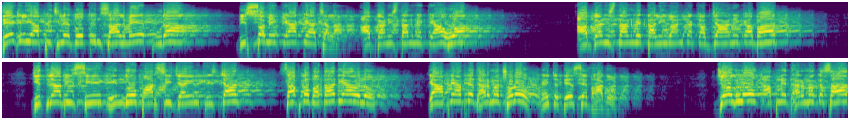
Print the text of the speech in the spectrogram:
देख लिया पिछले दो तीन साल में पूरा विश्व में क्या क्या चला। अफ़गानिस्तान में क्या हुआ? अफ़गानिस्तान में तालिबान का कब्जा आने का बाद जितना भी सिख, हिंदू, पारसी, जैन, क्रिश्चियन सबको बता दिया वो लोग, या अपने अपने धर्म छोड़ो, नहीं तो देश से भागो। जो लोग अपने धर्म के साथ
